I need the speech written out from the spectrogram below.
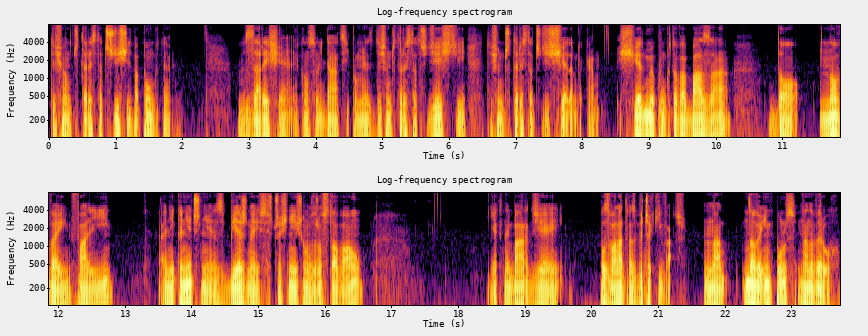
1432 punkty. W zarysie konsolidacji pomiędzy 1430 1437 taka 7-punktowa baza do nowej fali, niekoniecznie zbieżnej z wcześniejszą wzrostową, jak najbardziej pozwala teraz wyczekiwać na nowy impuls, na nowy ruch.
